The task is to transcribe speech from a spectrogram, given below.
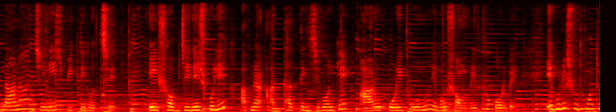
নানা জিনিস বিক্রি হচ্ছে। এই সব জিনিসগুলি আপনার আধ্যাত্মিক জীবনকে আরও পরিপূর্ণ এবং সমৃদ্ধ করবে। এগুলি শুধুমাত্র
